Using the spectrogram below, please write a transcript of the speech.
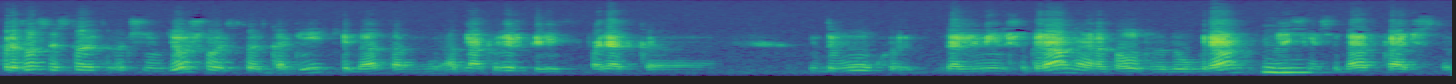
производстве стоит очень дешево, стоит копейки, да, там одна крышка весит порядка двух, даже меньше грамм, наверное, полутора-двух грамм, mm-hmm. в зависимости, да, от качества.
